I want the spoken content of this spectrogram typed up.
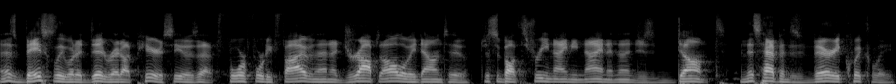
And that's basically what it did right up here. See, it was at 445 and then it dropped all the way down to just about 399 and then just dumped. And this happens very quickly.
